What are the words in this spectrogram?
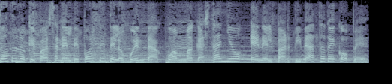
todo lo que pasa en el deporte te lo cuenta Juanma Castaño en El Partidazo de Cope.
